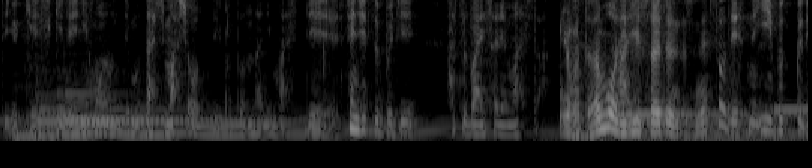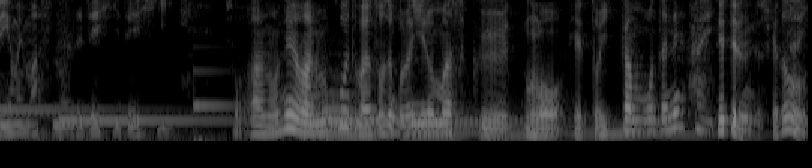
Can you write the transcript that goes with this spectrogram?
ていう形式で日本でも出しましょうっていうことになりまして先日無事発売されました。よかったな。もうリリースされてるんですね。そうですね。ebook で読めますのでぜひぜひそうあのねあの向こうでは当然このイーロン・マスクも、えっと、一貫本でねはい。出てるんですけど、はい。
